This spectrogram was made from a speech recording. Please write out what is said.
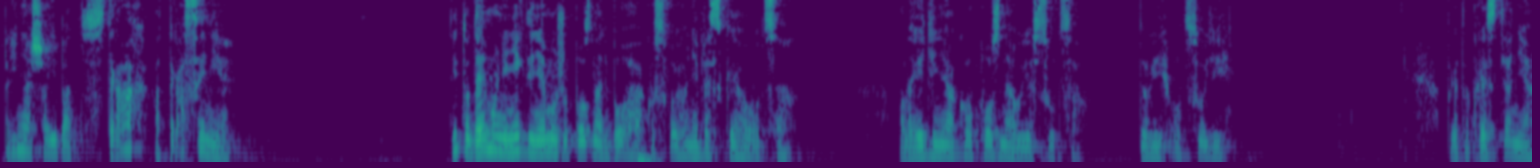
prináša iba strach a trasenie. Títo démoni nikdy nemôžu poznať Boha ako svojho nebeského Otca, ale jedine ako ho poznajú je sudca, ktorý ich odsudí. Preto kresťania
